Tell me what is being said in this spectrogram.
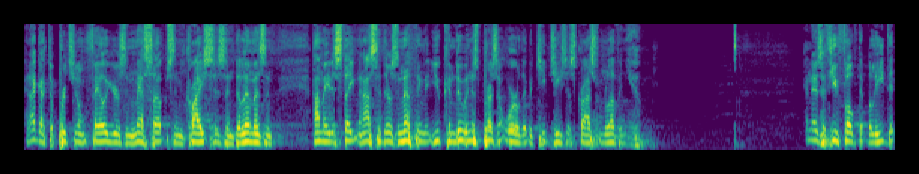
And I got to preaching on failures and mess ups and crises and dilemmas. And I made a statement. I said, there's nothing that you can do in this present world that would keep Jesus Christ from loving you. And there's a few folk that believed it.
